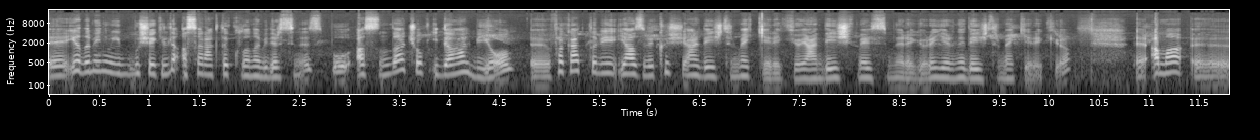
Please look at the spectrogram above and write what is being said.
Ee, ya da benim gibi bu şekilde asarak da kullanabilirsiniz. Bu aslında çok ideal bir yol. Ee, fakat tabii yaz ve kış yer değiştirmek gerekiyor. Yani değişik mevsimlere göre yerini değiştirmek gerekiyor. Ee, ama e,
